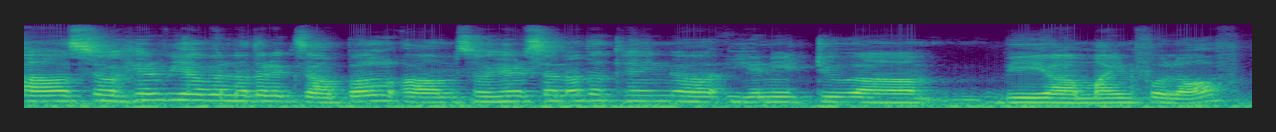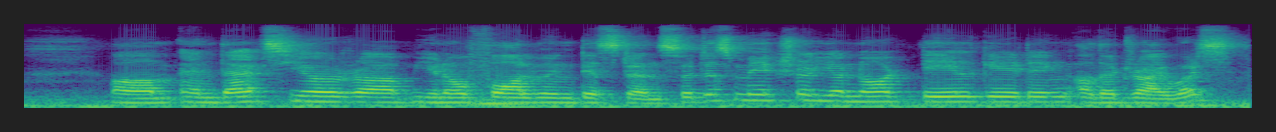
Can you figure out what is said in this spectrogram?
uh, so here we have another example. Um, so here's another thing uh, you need to um, be uh, mindful of um, and that's your uh, you know following distance. So just make sure you're not tailgating other drivers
